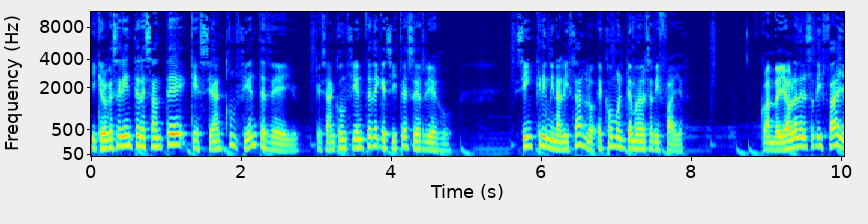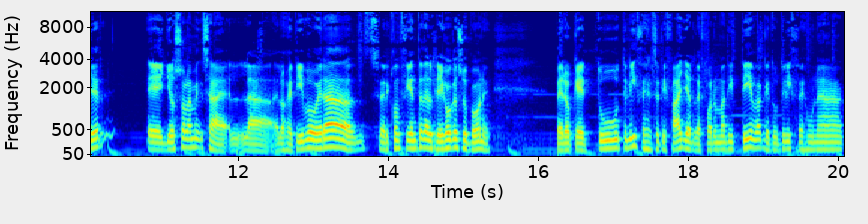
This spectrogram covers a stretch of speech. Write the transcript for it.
Y creo que sería interesante que sean conscientes de ello, que sean conscientes de que existe ese riesgo. sin criminalizarlo. Es como el tema del Satisfyer. Cuando yo hablo del Satisfyer, eh, yo solamente, o sea, el objetivo era ser consciente del riesgo que supone. Pero que tú utilices el Satisfyer de forma adictiva, que tú utilices una,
